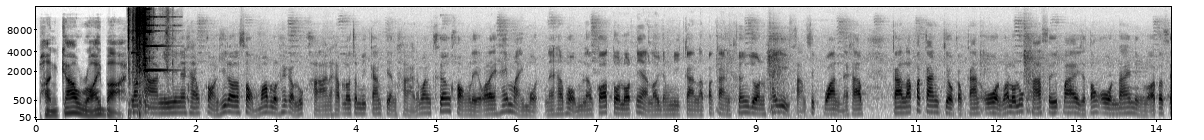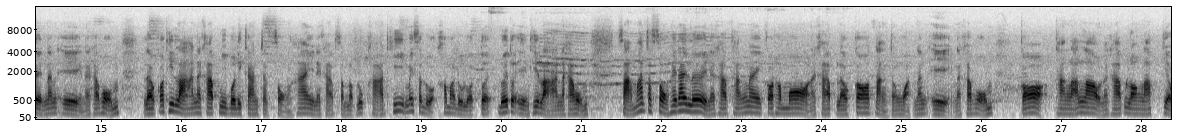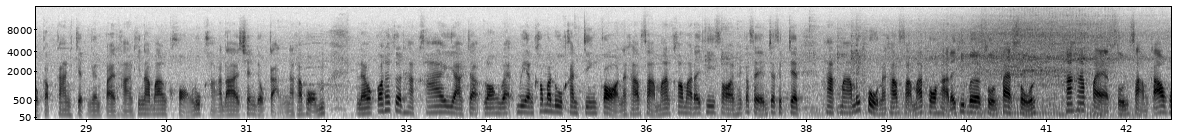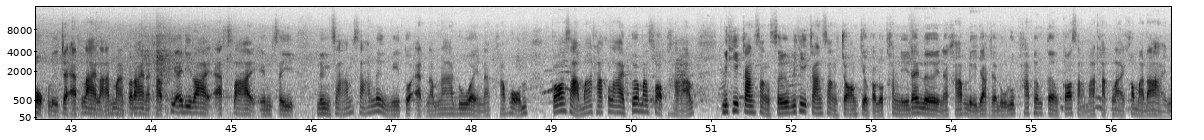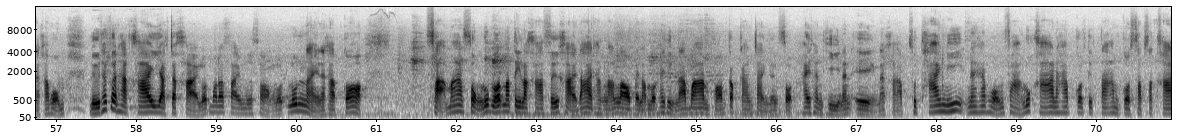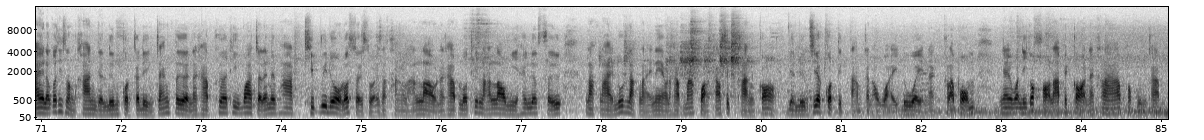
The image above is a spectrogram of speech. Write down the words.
46,900 บาท ราคานี้นะครับก่อนที่เราจะส่งมอบรถให้กับลูกค้านะครับเราจะมีการเปลี่ยนถ่ายน้ำมันเครื่องของเหลวอะไรให้ใหม่หมดนะครับผมแล้วก็ตัวรถเนี่ยเรายังมีการรับประกันเครื่องยนต์ให้อีก 30 วันนะครับการรับประกันเกี่ยวกับการโอน ว่ารถลูกค้าซื้อไปจะต้องโอนได้ 100%นั่นเองนะครับผมแล้วก็ที่ร้านนะครับมีบริการจัดส่งให้นะครับสำหรับลูกค้าที่ไม่สะดวกเข้ามาดูรถตัวด้วยตัวเองที่ร้านนะครับผมสามารถจัดส่งให้ได้เลยนะครับทั้งในกทมนะครับแล้วก็ต่างจังหวัดนั่นเองนะครับผมก็ทางร้านเรานะครับรองรับเกี่ยวกับการเก็บเงินปลายทางที่หน้าบ้านของลูกค้าได้เช่นเดียวกันนะครับผมแล้วก็ถ้าเกิดหากใครอยากจะลองแวะเวียนเข้ามาดูคันจริงก่อนนะครับสามารถเข้ามาได้ที่ซอยเพชรเกษม 77 หากมาไม่ถูกนะครับสามารถโทรหาได้ที่เบอร์ 080 558 0396 หรือจะแอดไลน์ร้านมาก็ได้นะครับที่ ID Line แอดไลน์ MC 1331 มีตัวแอดนำหน้าด้วยนะครับผมก็สามารถทักไลน์เพื่อมาสอบถาม วิธีการสั่งซื้อวิธีการสั่งจองเกี่ยวกับรถคันนี้ได้เลยนะครับหรืออยากจะดูรูปภาพเพิ่มเติมก็สามารถทักไลน์เข้ามาได้นะครับผมหรือถ้าเกิดหากใครอยากจะขายรถมอเตอร์ไซค์มือสองรถรุ่นไหนนะครับก็ สามารถส่งรูปรถมาตีราคาซื้อขายได้ทางร้านเราไปรับรถให้ถึงหน้าบ้านพร้อมกับการจ่ายเงินสดให้ทันทีนั่นเองนะครับสุดท้ายนี้นะครับผมฝากลูกค้านะครับกดติดตามกด subscribe แล้วก็ที่สำคัญอย่าลืมกดกระดิ่งแจ้งเตือนนะครับเพื่อที่ว่าจะได้ไม่พลาดคลิปวิดีโอรถสวยๆจากทางร้านเรานะครับรถที่ร้านเรามีให้เลือกซื้อหลากหลายรุ่นหลากหลายแนวนะครับมากกว่า 90คันก็อย่าลืมที่จะกดติดตามกันเอาไว้ด้วยนะครับผมไงวันนี้ก็ขอลาไปก่อนนะครับขอบคุณครับ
